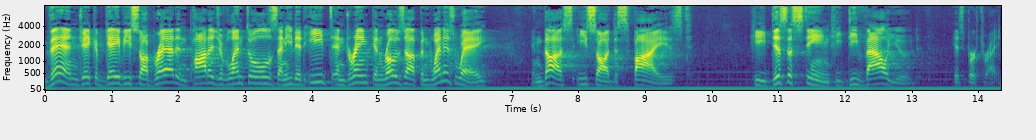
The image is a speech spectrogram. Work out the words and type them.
Then Jacob gave Esau bread and pottage of lentils, and he did eat and drink, and rose up and went his way. And thus Esau despised, he disesteemed, he devalued his birthright.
